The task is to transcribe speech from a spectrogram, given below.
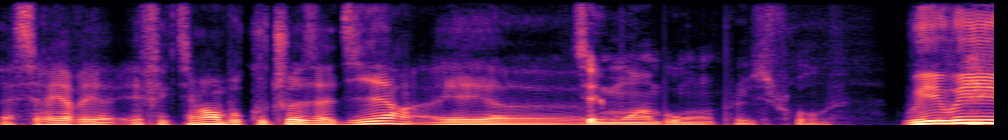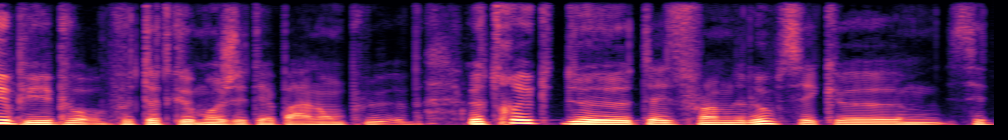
la série avait effectivement beaucoup de choses à dire. Et euh, c'est le moins bon en plus, je trouve. oui, oui, et puis peut-être que moi j'étais pas non plus. Le truc de Tales from the Loop, c'est que c'est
